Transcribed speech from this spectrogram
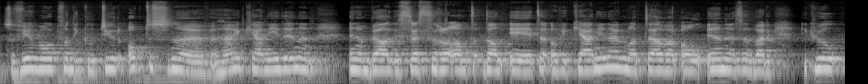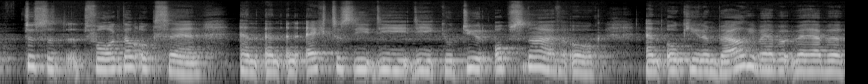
zoveel mogelijk van die cultuur op te snuiven. Hè? Ik ga niet in een, in een Belgisch restaurant dan eten, of ik ga niet naar een hotel waar all-in is. En waar ik, ik wil tussen het volk dan ook zijn. En, en, en echt dus die, die, die cultuur opsnuiven ook. En ook hier in België, we hebben, we hebben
